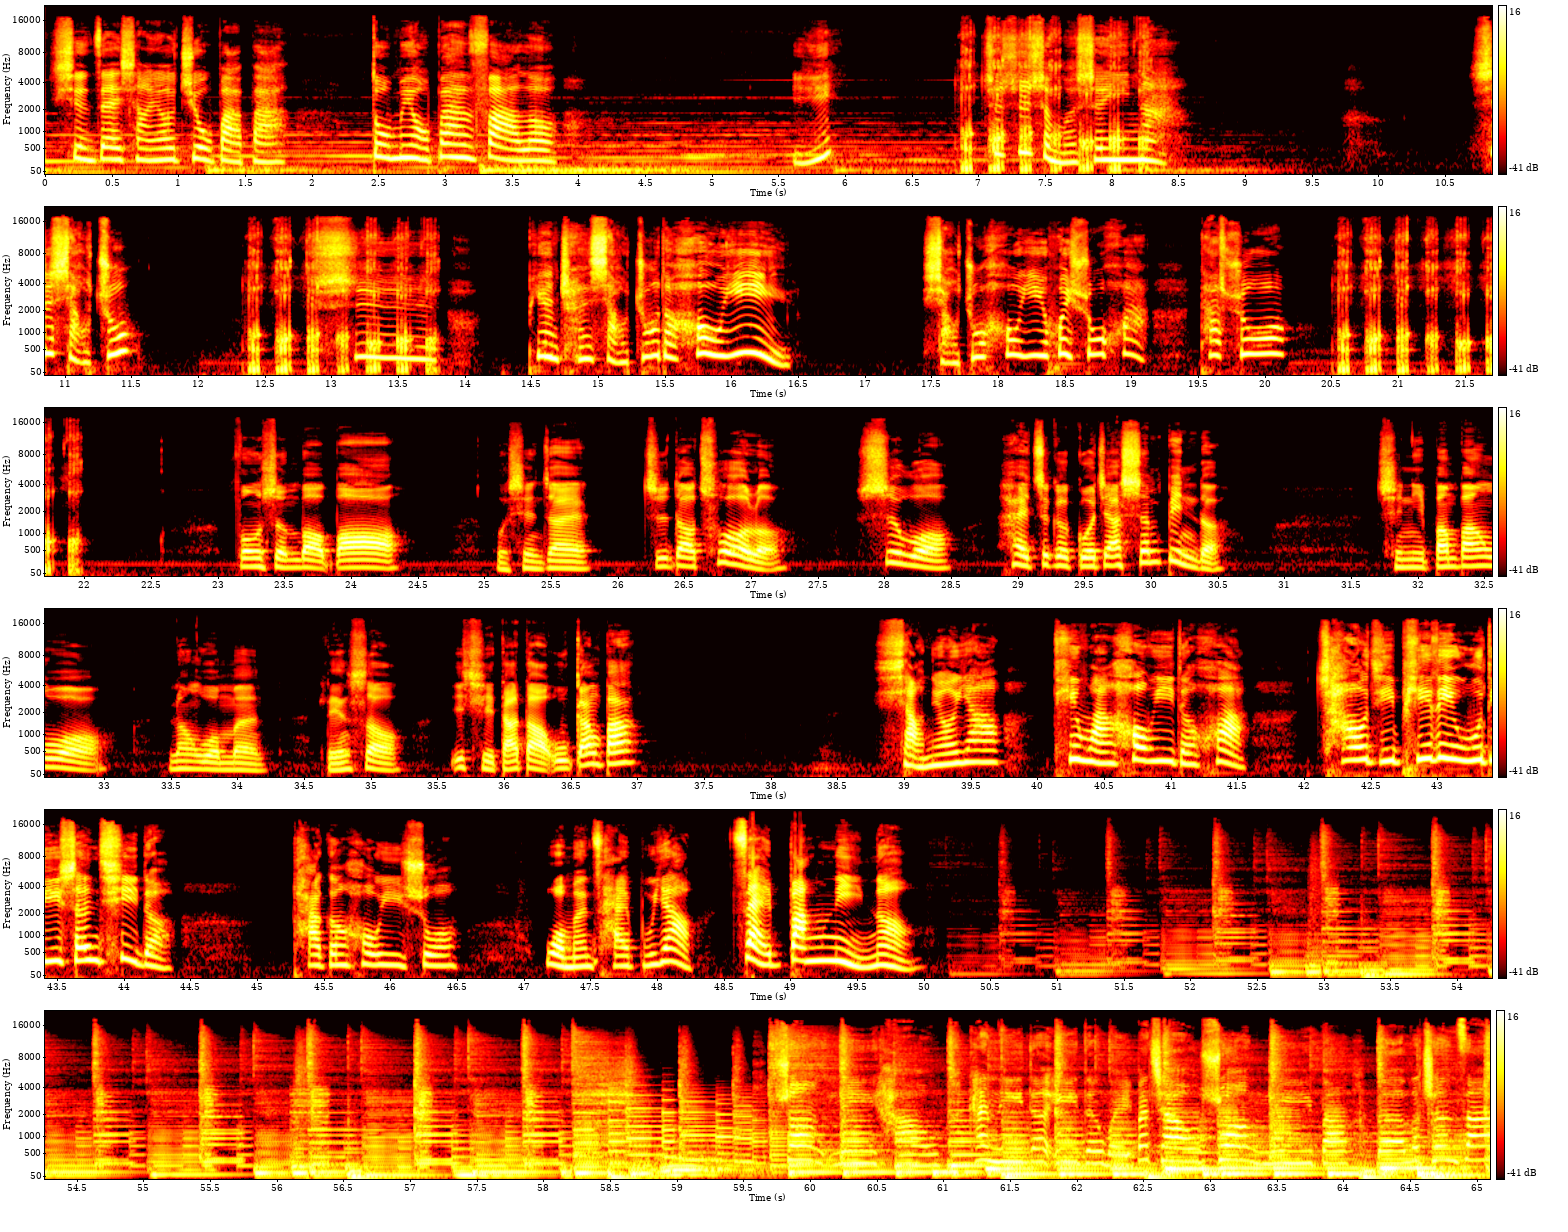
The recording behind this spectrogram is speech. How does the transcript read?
现在想要救爸爸都没有办法了。咦，这是什么声音啊？是小猪？是变成小猪的后裔？小猪后裔会说话，他说。风神宝宝，我现在知道错了，是我害这个国家生病的。请你帮帮我，让我们联手一起打倒吴刚吧。小牛妖听完后羿的话，超级霹雳无敌生气的，他跟后羿说：“我们才不要再帮你呢！”意的尾巴翘，说你棒得了称赞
